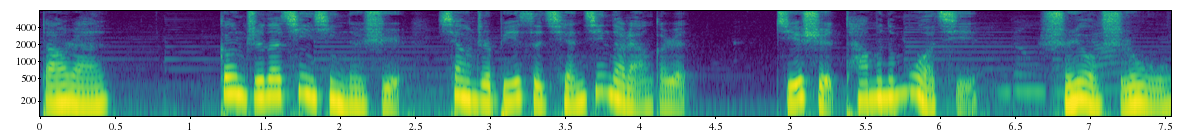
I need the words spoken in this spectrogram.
当然，更值得庆幸的是，向着彼此前进的两个人，即使他们的默契时有时无，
